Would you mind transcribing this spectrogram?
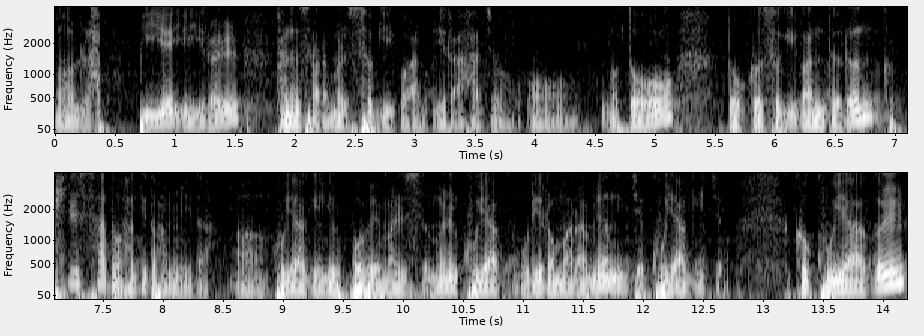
어, 랍비의 일을 하는 사람을 서기관이라 하죠. 어, 또 또 그 서기관들은 그 필사도 하기도 합니다. 아, 구약의 율법의 말씀을 구약 우리로 말하면 이제 구약이죠. 그 구약을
